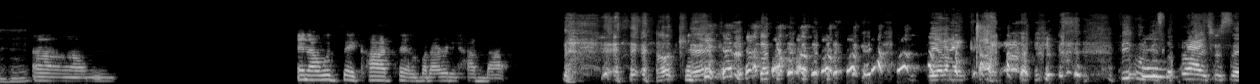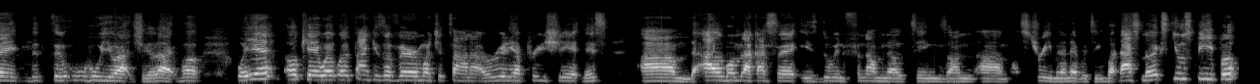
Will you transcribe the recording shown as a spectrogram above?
mm-hmm. um, and I would say Kartel, but I already have that. okay. yeah, like people be surprised to say to who you actually like. But well, yeah, okay. Well, well, thank you so very much, Etana. I really appreciate this. Um, the album, like I said, is doing phenomenal things on um, streaming and everything. But that's no excuse, people.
